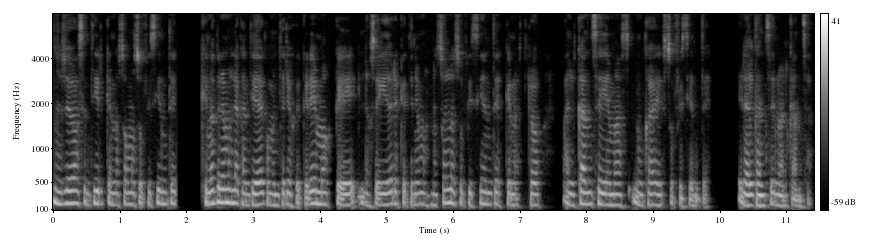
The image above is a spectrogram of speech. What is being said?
nos lleva a sentir que no somos suficientes que no tenemos la cantidad de comentarios que queremos, que los seguidores que tenemos no son lo suficientes, que nuestro alcance y demás nunca es suficiente. El alcance no alcanza.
